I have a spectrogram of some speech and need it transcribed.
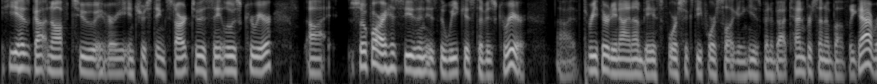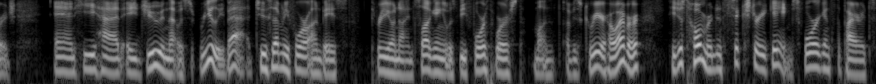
he has gotten off to a very interesting start to his St. Louis career. Uh, so far, his season is the weakest of his career. Uh, 339 on base, 464 slugging. He's been about 10% above league average, and he had a June that was really bad. 274 on base, 309 slugging. It was the fourth worst month of his career. However, he just homered in six straight games: four against the Pirates,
